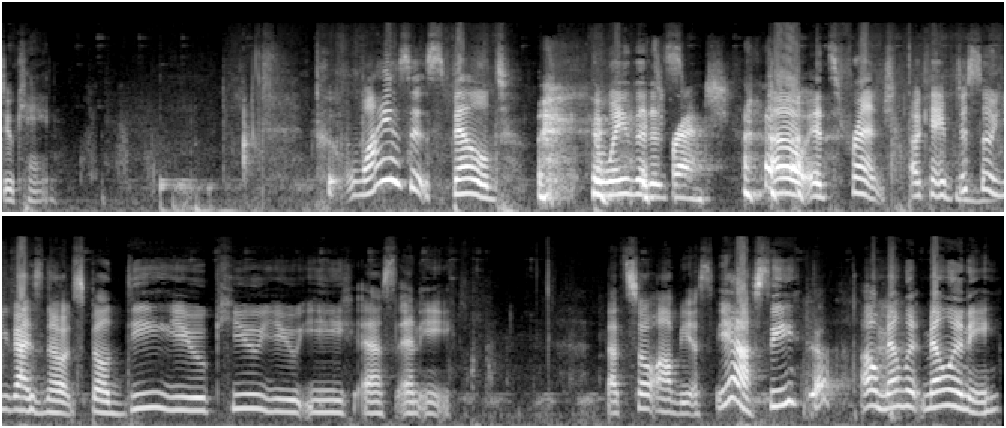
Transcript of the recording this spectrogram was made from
Duquesne. Why is it spelled the way that it's, it's French? oh, it's French. Okay, just so you guys know, it's spelled D U Q U E S N E. That's so obvious. Yeah, see? Yeah. Oh, Mel- Melanie.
